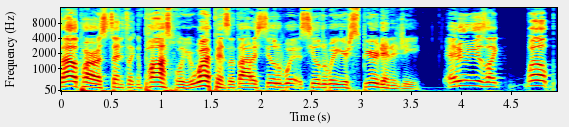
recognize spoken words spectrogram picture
Szayelaporro is stunned. It's like, impossible. Your weapons. I thought I sealed away, sealed away your spirit energy. And Uryu is like, well,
